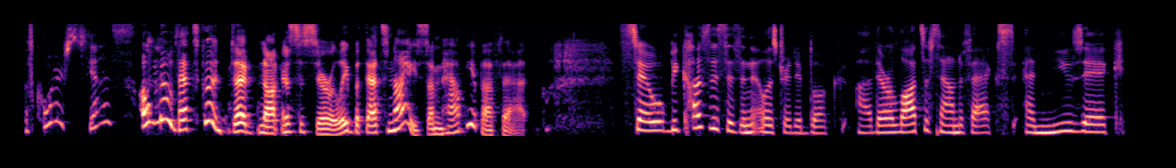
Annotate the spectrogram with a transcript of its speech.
Of course, yes. Oh no, that's good. That not necessarily, but that's nice. I'm happy about that. So, because this is an illustrated book, uh, there are lots of sound effects and music.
